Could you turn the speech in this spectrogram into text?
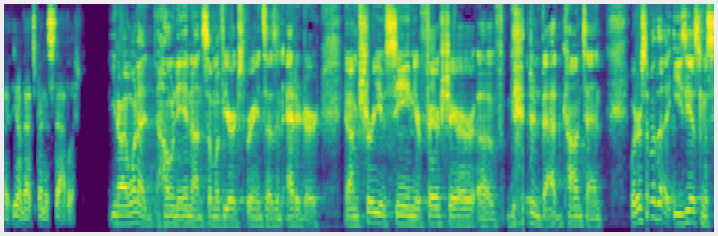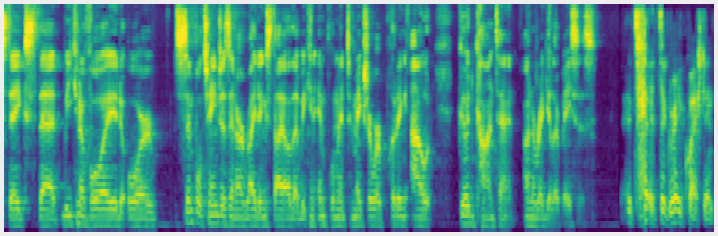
uh, you know that's been established. You know, I want to hone in on some of your experience as an editor. You know, I'm sure you've seen your fair share of good and bad content. What are some of the easiest mistakes that we can avoid or simple changes in our writing style that we can implement to make sure we're putting out good content on a regular basis? It's, it's a great question.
